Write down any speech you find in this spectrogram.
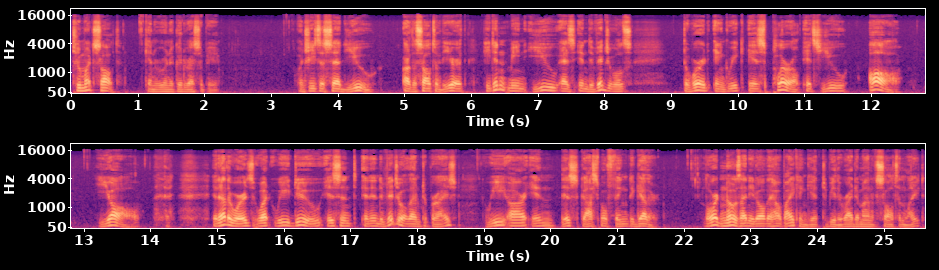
Too much salt can ruin a good recipe. When Jesus said, You are the salt of the earth, he didn't mean you as individuals. The word in Greek is plural, it's you all. Y'all. In other words, what we do isn't an individual enterprise. We are in this gospel thing together. Lord knows I need all the help I can get to be the right amount of salt and light.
